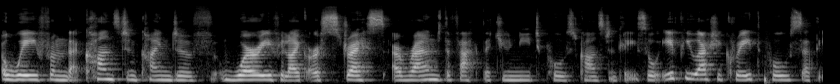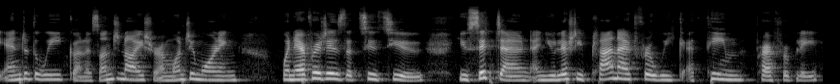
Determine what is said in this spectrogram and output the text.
away from that constant kind of worry, if you like, or stress around the fact that you need to post constantly. So if you actually create the posts at the end of the week on a Sunday night or a Monday morning whenever it is that suits you, you sit down and you literally plan out for a week a theme, preferably,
